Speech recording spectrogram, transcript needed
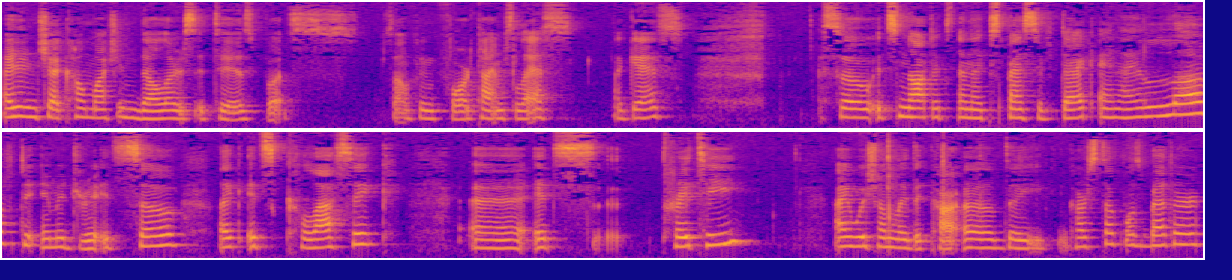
I didn't check how much in dollars it is but something four times less I guess. So it's not an expensive deck and I love the imagery. It's so like it's classic. Uh, it's pretty I wish only the car uh, the cardstock was better.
